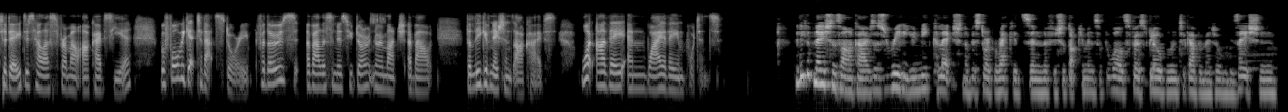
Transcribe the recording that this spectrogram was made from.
today to tell us from our archives here. Before we get to that story, for those of our listeners who don't know much about the League of Nations archives, what are they and why are they important? The League of Nations Archives is a really unique collection of historical records and official documents of the world's first global intergovernmental organization.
